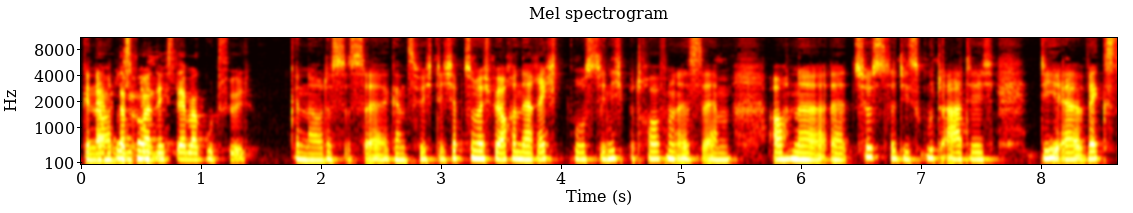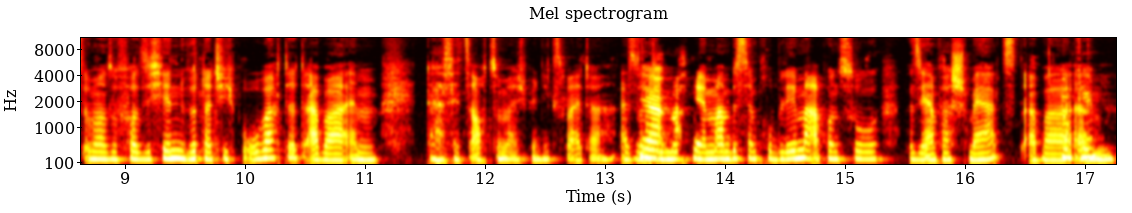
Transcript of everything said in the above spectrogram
genau, ähm, damit man sich selber gut fühlt. Genau, das ist äh, ganz wichtig. Ich habe zum Beispiel auch in der rechten Brust, die nicht betroffen ist, ähm, auch eine äh, Zyste, die ist gutartig, die äh, wächst immer so vor sich hin, wird natürlich beobachtet, aber ähm, da ist jetzt auch zum Beispiel nichts weiter. Also ja. die macht mir immer ein bisschen Probleme ab und zu, weil sie einfach schmerzt, aber okay. ähm,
